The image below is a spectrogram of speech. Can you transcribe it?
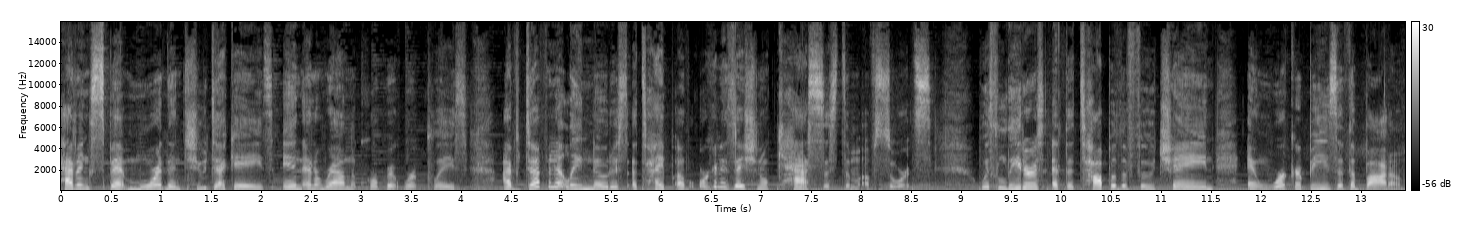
Having spent more than two decades in and around the corporate workplace, I've definitely noticed a type of organizational caste system of sorts, with leaders at the top of the food chain and worker bees at the bottom.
